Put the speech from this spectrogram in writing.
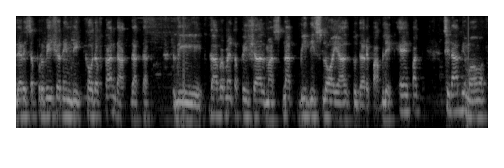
there is a provision in the code of conduct that, that the government official must not be disloyal to the republic. Eh, pag sinabi mo,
